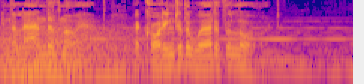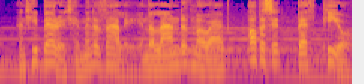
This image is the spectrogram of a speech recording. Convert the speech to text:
in the land of Moab, according to the word of the Lord. And he buried him in a valley in the land of Moab, opposite Beth Peor.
